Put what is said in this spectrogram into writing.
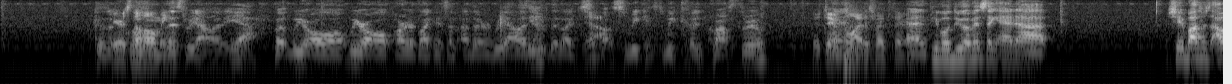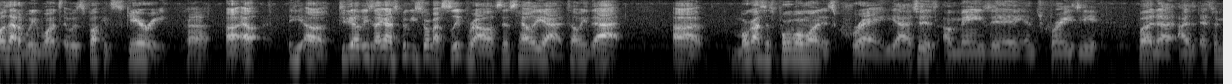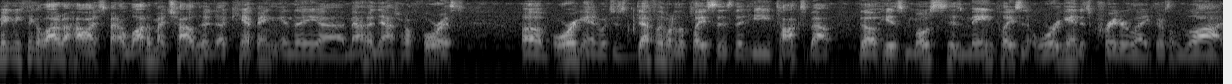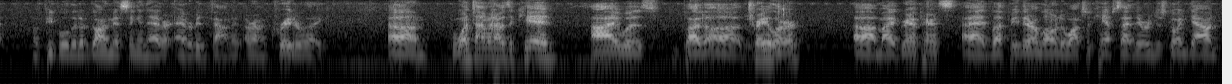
because Here's the homie. this reality. Yeah. But we are all we are all part of like some other reality that like Yeah. somehow so we can we could cross through. There's David And- Paulides right there. And people do go missing and uh Shane Boss I was out of weed once. It was fucking scary. Uh, El- he, uh, TDLB's, I got a spooky story about sleep paralysis. Hell yeah, tell me that. Uh, Morgan says 411 is cray. Yeah, that shit is amazing and crazy. But uh, I, it's been making me think a lot about how I spent a lot of my childhood uh, camping in the uh, Mount Hood National Forest of Oregon, which is definitely one of the places that he talks about. Though his most his main place in Oregon is Crater Lake. There's a lot of people that have gone missing and never ever been found around Crater Lake. Um, one time when I was a kid, I was by the uh, trailer. Uh, my grandparents had left me there alone to watch the campsite. They were just going down,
